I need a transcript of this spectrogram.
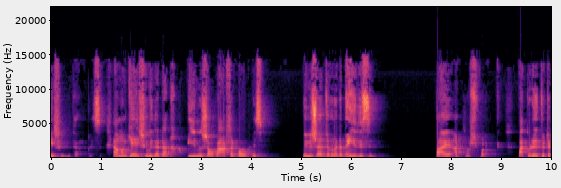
এই সুবিধা পাইছে এমনকি এই সুবিধাটা ইউনুস সরকার আসার পরেও খাইছে ইউনুস সাহেব যখন এটা ভেঙে দিচ্ছেন প্রায় আট মাস পরে। তারপরে তো এটা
